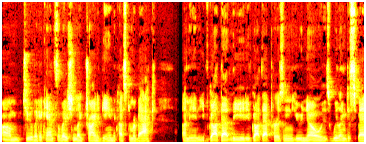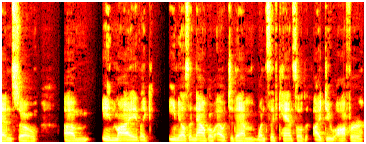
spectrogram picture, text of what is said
um, to like a cancellation, like trying to gain the customer back. I mean, you've got that lead, you've got that person who you know is willing to spend. So, um, in my like emails that now go out to them once they've canceled, I do offer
